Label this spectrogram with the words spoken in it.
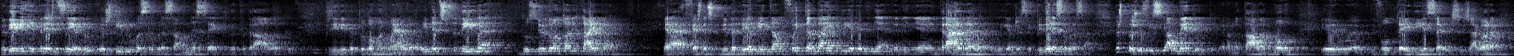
No dia 23 de dezembro, eu estive numa celebração na SEC Catedral, presidida por Dom Manuel, e na despedida do Sr. Dom António Taipa. Era a festa de despedida dele, e então foi também o dia da minha, da minha entrada, digamos assim, primeira celebração. Mas depois, oficialmente, era o Natal, Ano Novo, eu uh, voltei dia 6. Já agora,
